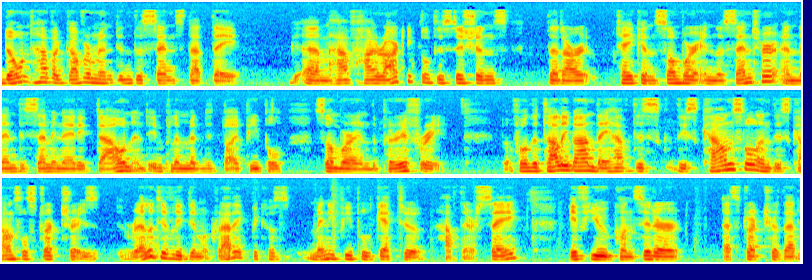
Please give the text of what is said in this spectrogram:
don't have a government in the sense that they um, have hierarchical decisions that are taken somewhere in the center and then disseminated down and implemented by people somewhere in the periphery. But for the Taliban, they have this this council, and this council structure is relatively democratic because many people get to have their say. If you consider a structure that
